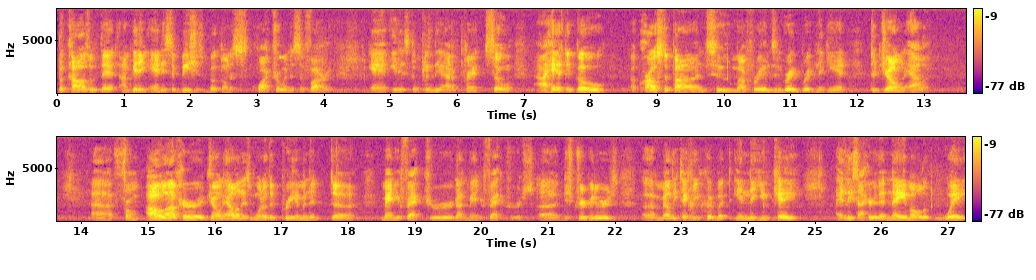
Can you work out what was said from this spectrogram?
because of that, I'm getting Andy Sabisch's book on the Quattro and the Safari, and it is completely out of print. So I had to go across the pond to my friends in Great Britain again, to Joan Allen Uh, from all I've heard, Joan Allen is one of the preeminent uh, manufacturer, not manufacturers, uh, distributors of Melody Technique equipment in the UK. At least I hear that name all the way.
